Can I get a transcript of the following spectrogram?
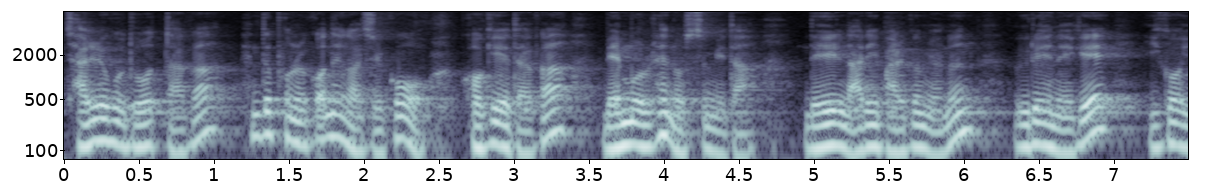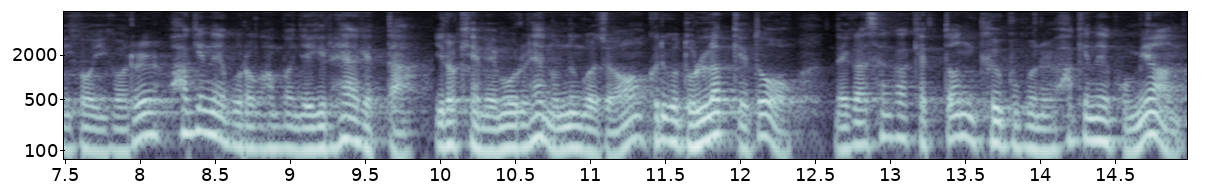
자려고 누웠다가 핸드폰을 꺼내가지고 거기에다가 메모를 해 놓습니다. 내일 날이 밝으면은 의뢰인에게 이거 이거 이거를 확인해 보라고 한번 얘기를 해야겠다 이렇게 메모를 해 놓는 거죠 그리고 놀랍게도 내가 생각했던 그 부분을 확인해 보면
